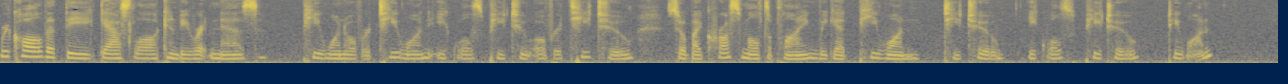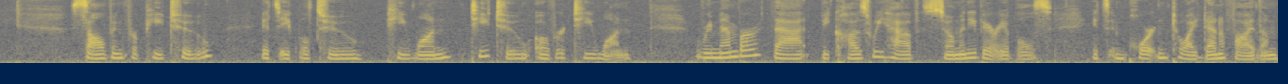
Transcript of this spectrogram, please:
Recall that the gas law can be written as P1 over T1 equals P2 over T2, so by cross multiplying we get P1 T2 equals P2 T1. Solving for P2, it's equal to P1 T2 over T1. Remember that because we have so many variables, it's important to identify them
